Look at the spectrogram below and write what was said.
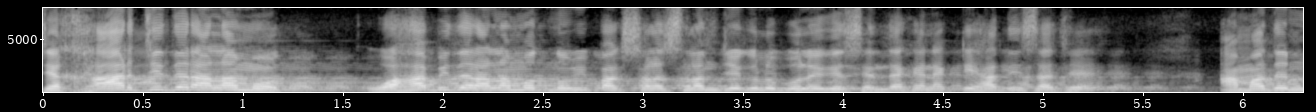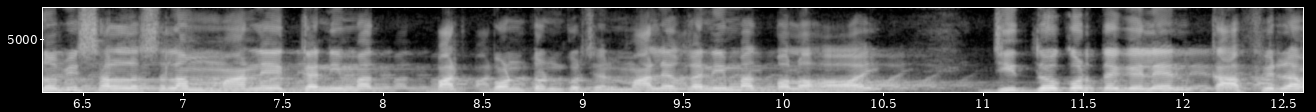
যে খারজিদের আলামত, ওয়াহাবিদের আলামত নবী পাক সাল্লাহ সাল্লাম যেগুলো বলে গেছেন। দেখেন, একটি হাদিস আছে, আমাদের নবী সাল্লাহ সাল্লাম মালে গনিমাত বন্টন করছেন। মালে গনিমাত বলা হয়, যুদ্ধ করতে গেলেন, কাফিররা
